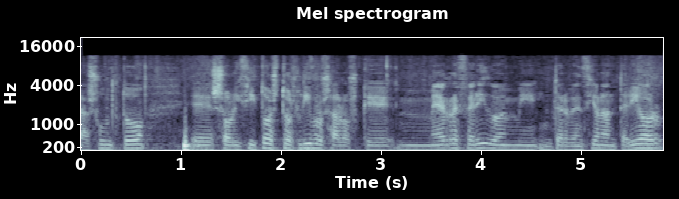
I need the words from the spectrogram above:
asunto, eh, solicitó estos libros a los que me he referido en mi intervención anterior,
